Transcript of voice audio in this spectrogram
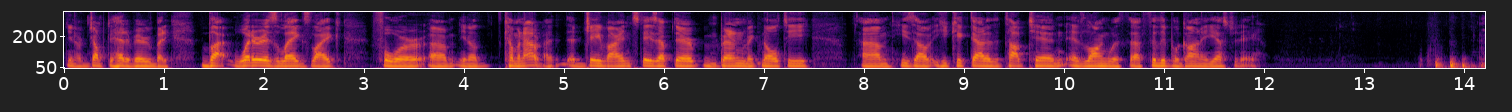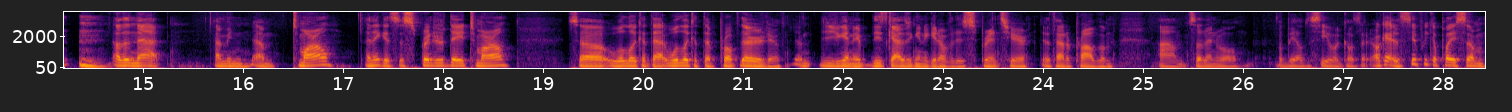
you know jumped ahead of everybody. But what are his legs like for um, you know coming out? Uh, Jay Vine stays up there. Brandon McNulty, um, he's out. He kicked out of the top ten along with uh, Filippo Ganna yesterday. Other than that, I mean, um, tomorrow I think it's a sprinter day tomorrow. So we'll look at that. We'll look at the pro. There you go. Um, you're gonna. These guys are gonna get over these sprints here without a problem. Um, so then we'll we'll be able to see what goes there. Okay, let's see if we can play some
